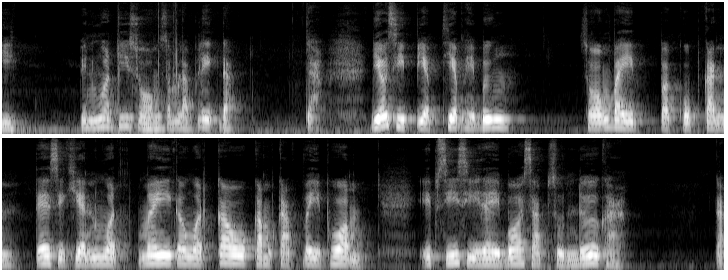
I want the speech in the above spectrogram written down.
อีก เป็นงวดที่สองสำหรับเลขดับจ้ะเดี๋ยวสิเปรียบเทียบให้เบิ่งสองใบประกบกัน แต่สิเขียนงวดใหม่กับงวดเก่ากำกับไว้พร้อม FC สีได้บ่สับสนเด้อค่ะกะ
